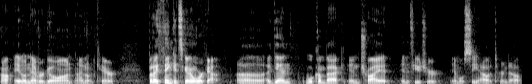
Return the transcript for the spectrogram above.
uh, it'll never go on. I don't care. But I think it's going to work out. Uh, again, we'll come back and try it in the future, and we'll see how it turned out.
